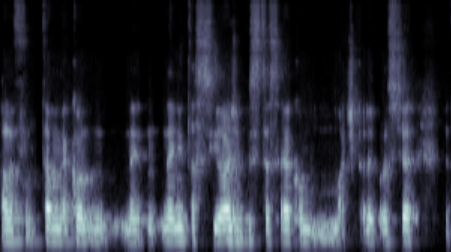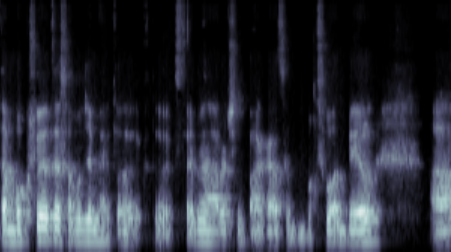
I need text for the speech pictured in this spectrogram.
ale furt tam jako ne, není ta síla, že byste se jako mačkali prostě, že tam boxujete, samozřejmě je to, to extrémně náročný, párkrát jsem boxovat byl a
